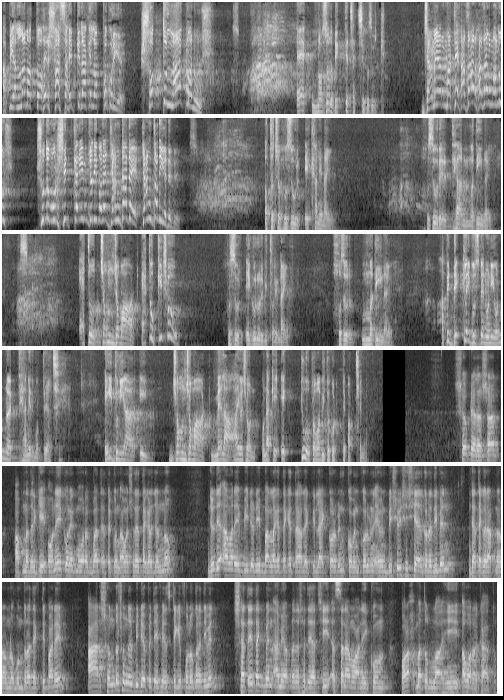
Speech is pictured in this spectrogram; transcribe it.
আপনি আল্লামা তহের শাহ সাহেব কেলাকে লক্ষ্য করিয়ে সত্তর লাখ মানুষ এক নজর দেখতে চাচ্ছে হুজুরকে। জামেয়ার মাঠে হাজার হাজার মানুষ শুধু মুর্শিদ করিম যদি বলে, জানটা দে, জানটা দিয়ে দেবে। অথচ হুজুর এখানে নাই। হুজুরের ধ্যান মদিনায়। এত জমজমাট, এত কিছু হুজুর এগুলোর ভিতরে নাই। হুজুর মদিনায়। আপনি দেখলেই বুঝবেন উনি অন্য এক ধ্যানের মধ্যে আছে। এই দুনিয়ার এই জমজমাট মেলা আয়োজন ওনাকে একটুও প্রভাবিত করতে পারছে না। সুপ্রিয় দর্শক, আপনাদেরকে অনেক অনেক মোবারকবাদ এতক্ষণ আমার সাথে থাকার জন্য। যদি আমার এই ভিডিওটি ভালো লাগে থাকে, তাহলে একটি লাইক করবেন, কমেন্ট করবেন এবং বেশি বেশি শেয়ার করে দিবেন, যাতে করে আপনার অন্য বন্ধুরা দেখতে পারে। আর সুন্দর সুন্দর ভিডিও পেতে পেজটিকে ফলো করে দিবেন। সাথে থাকবেন আমি আপনাদের সাথে আছি। আসসালামু আলাইকুম ওরহমতুল্লাহি আবরাকাতু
